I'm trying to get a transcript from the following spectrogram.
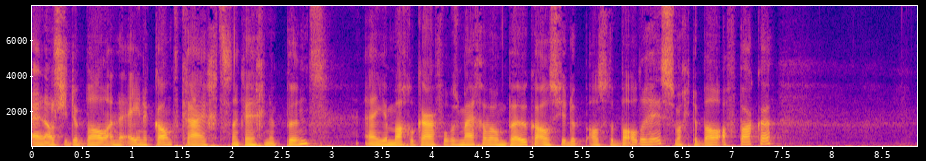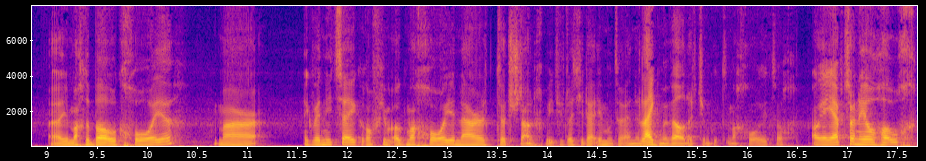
en als je de bal aan de ene kant krijgt, dan krijg je een punt. En je mag elkaar volgens mij gewoon beuken als, je de, als de bal er is. Mag je de bal afpakken. Uh, je mag de bal ook gooien. Maar ik weet niet zeker of je hem ook mag gooien naar het touchdowngebied. Of dat je daarin moet rennen. Lijkt me wel dat je moet, mag gooien, toch? Oh ja, je hebt zo'n heel hoog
